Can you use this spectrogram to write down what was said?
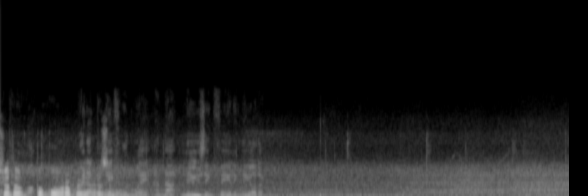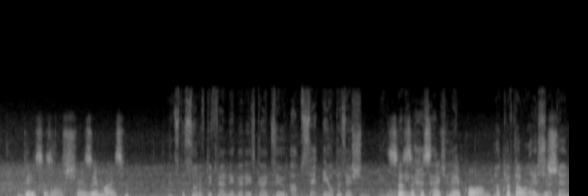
Що affected a там lot Попов more. робив, я Winning не belief розумію. one way and that losing feeling the other. Дивіться знову, чим він займається. That's the sort of defending that is going to upset the opposition. It Це already has, захисник, на actually. якого він Look, if they покладав want to shut найбільше. down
